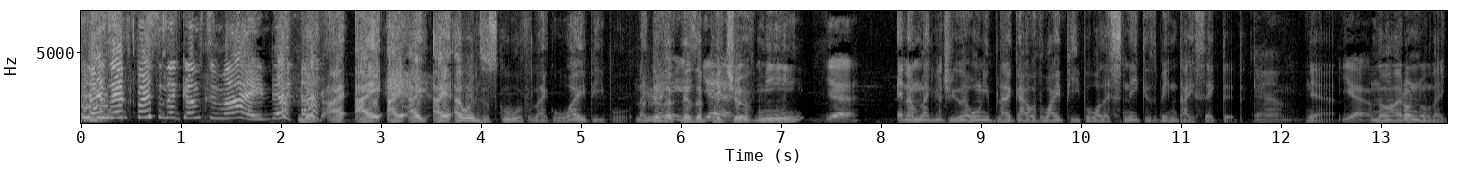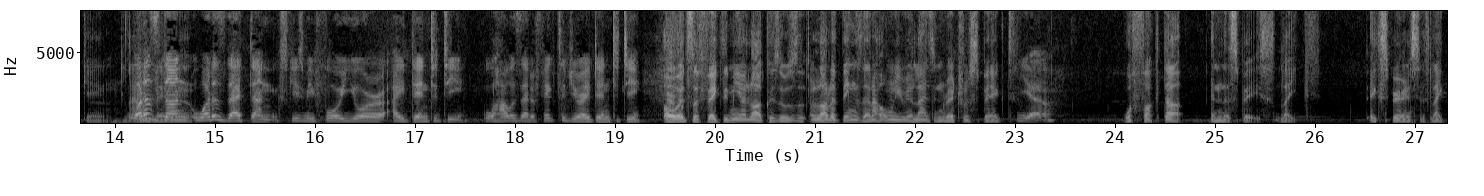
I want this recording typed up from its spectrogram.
that's the first thing that comes to mind. Look, I, I, I, I, I- I went to school with like white people. Like there's a there's a yeah. picture of me, yeah. And I'm like literally the only black guy with white people while a snake is being dissected. Damn. Yeah. Yeah. No, I don't know that game. What has done? What has that done? Excuse me for your identity, or how has that affected your identity? Oh, it's affected me a lot because there was a lot of things that I only realized in retrospect Yeah. were fucked up in the space, like experiences. Like,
